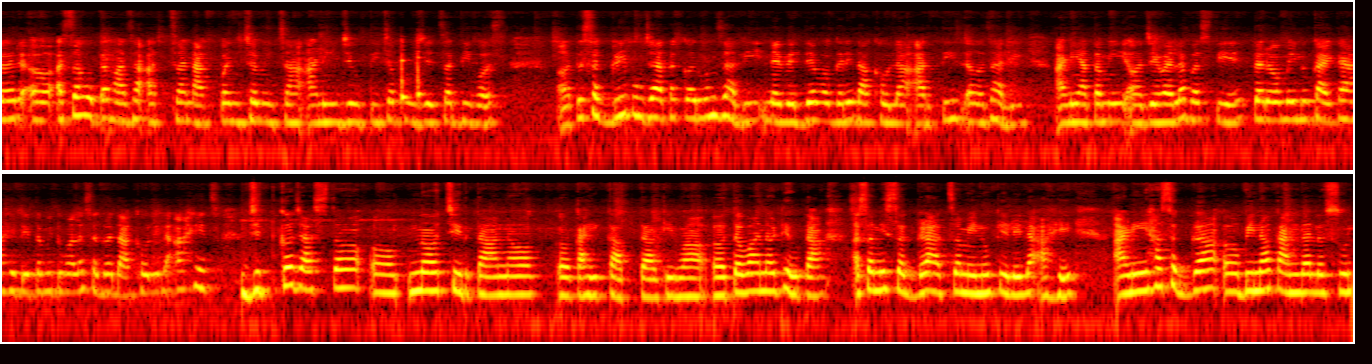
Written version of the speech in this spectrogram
तर असा होता माझा आजचा नागपंचमीचा आणि ज्योतीच्या पूजेचा दिवस. तर सगळी पूजा आता करून झाली नैवेद्य वगैरे दाखवला आरती झाली आणि आता मी जेवायला बसतीये. तर मेनू काय काय आहे ते तर मी तुम्हाला सगळं दाखवलेलं आहेच. जितकं जास्त न चिरता न काही कापता किंवा तवा न ठेवता असं मी सगळं आजचा मेनू केलेला आहे. आणि हा सगळा बिना कांदा लसूण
